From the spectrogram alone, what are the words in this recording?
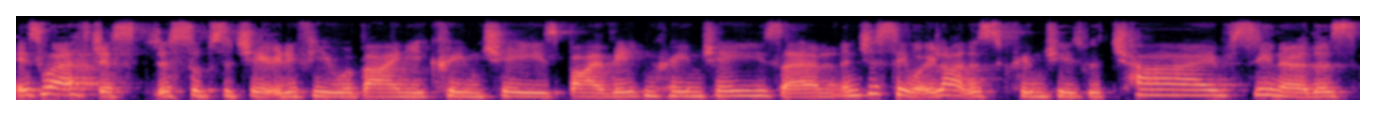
it's worth just just substituting if you were buying your cream cheese, buy vegan cream cheese, um, and just see what you like. There's cream cheese with chive chives. You know, there's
